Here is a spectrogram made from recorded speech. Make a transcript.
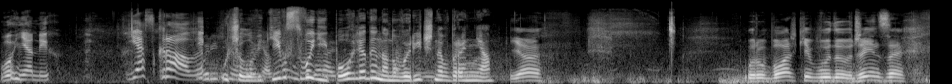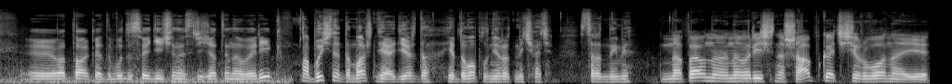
вогняних. Яскраве. У чоловіків свої погляди на новорічне вбрання. Я у рубашці буду, в джинсах. Е, Отак от буду свою дівчину зустрічати Новий рік. Обычная домашняя одежда. Я дома планирую отмечать с родными. Напевно, новорічна шапка червона, і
